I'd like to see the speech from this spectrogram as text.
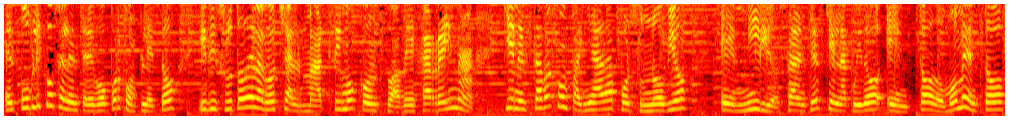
El público se le entregó por completo y disfrutó de la noche al máximo con su abeja reina, quien estaba acompañada por su novio Emilio Sánchez, quien la cuidó en todo momento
